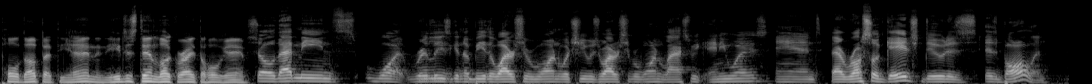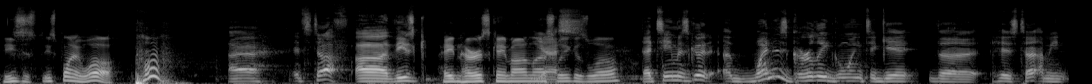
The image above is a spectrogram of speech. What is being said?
pulled up at the end, and he just didn't look right the whole game. so that means what? Ridley's gonna be the wide receiver one, which he was wide receiver one last week, anyways. And that Russell Gage dude is is balling. He's just, he's playing well. Uh, it's tough. Uh, these Hayden Hurst came on last Yes. week as well. That team is good. Uh, when is Gurley going to get the his? T- I mean,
